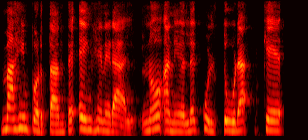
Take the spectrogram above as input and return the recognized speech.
más importante en general, ¿no? A nivel de cultura que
